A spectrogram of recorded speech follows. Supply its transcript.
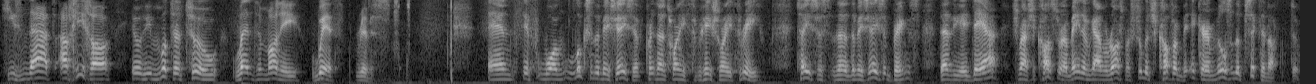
he's not Achicha, it would be mutter to lend him money with ribis. And if one looks at the Beis Yosef, printed on 23, page 23, Taisus, the, the Beis Yosef brings that the idea, Shemash Kosser, a main of Gamarosh, Mashubit Shkofer Be'ikr, mills of the Psikta not to.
